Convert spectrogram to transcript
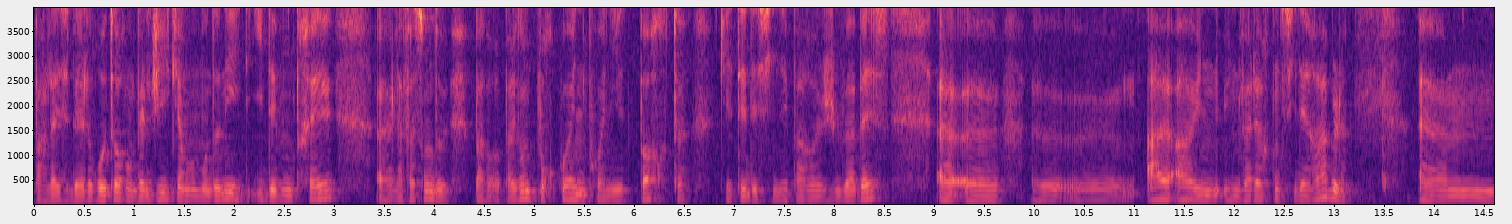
par la SBL Rotor en Belgique. À un moment donné, il, démontrait la façon de... Par, exemple, pourquoi une poignée de porte qui a été dessinée par Jules Babès a, a une, une, valeur considérable. Euh,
